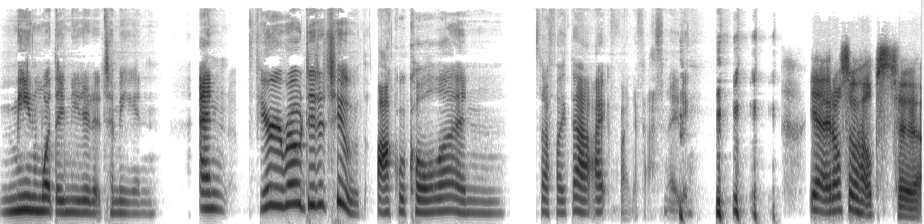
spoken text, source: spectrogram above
mean what they needed it to mean. And Fury Road did it too, Aquacola and stuff like that. I find it fascinating. Yeah, it also helps to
